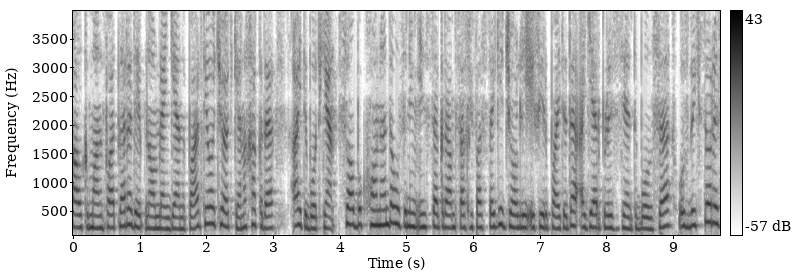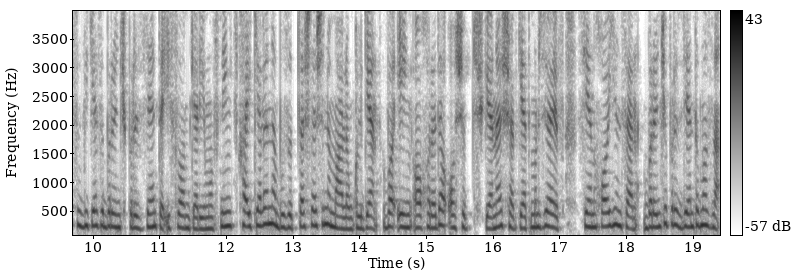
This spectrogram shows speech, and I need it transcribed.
xalq manfaatlari deb nomlangan partiya ochayotgani haqida aytib o'tgan. Sobiq xonanda o'zining Instagram sahifasidagi jonli efir paytida agar prezident bo'lsa, O'zbekiston Respublikasi birinchi prezidenti Islom Karimovning haykalini buzib tashlashini ma'lum qilgan. Va eng oxirida oshib tushgani Shavkat Mirziyoyev "Sen xoyinsan, birinchi prezidentimizni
